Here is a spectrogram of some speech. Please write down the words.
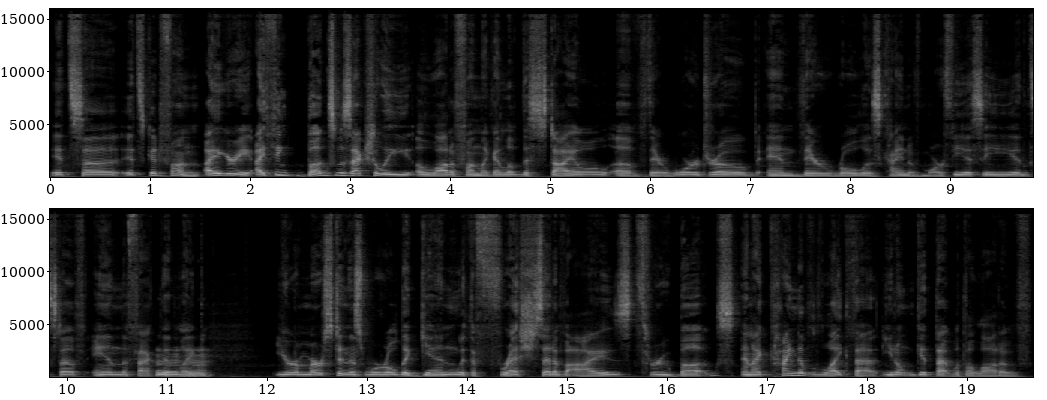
it's uh it's good fun. I agree. I think Bugs was actually a lot of fun. Like I love the style of their wardrobe and their role as kind of Morpheus-y and stuff, and the fact that like Mhm. You're immersed in this world again with a fresh set of eyes through bugs and i kind of like that you don't get that with a lot of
